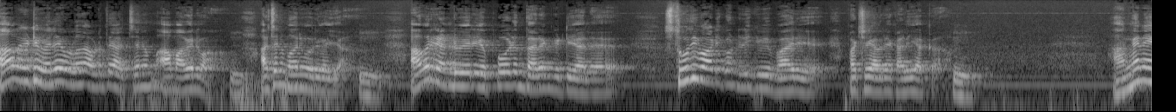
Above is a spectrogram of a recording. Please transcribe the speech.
ആ വീട്ടിൽ വിലയുള്ളത് അവിടുത്തെ അച്ഛനും ആ മകനുമാണ് അച്ഛനും മകനും ഒരു കയ്യാണ് അവർ രണ്ടുപേരും എപ്പോഴും തരം കിട്ടിയാൽ സ്തുതി പാടിക്കൊണ്ടിരിക്കും ഈ ഭാര്യയെ പക്ഷേ അവരെ കളിയാക്കുക അങ്ങനെ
